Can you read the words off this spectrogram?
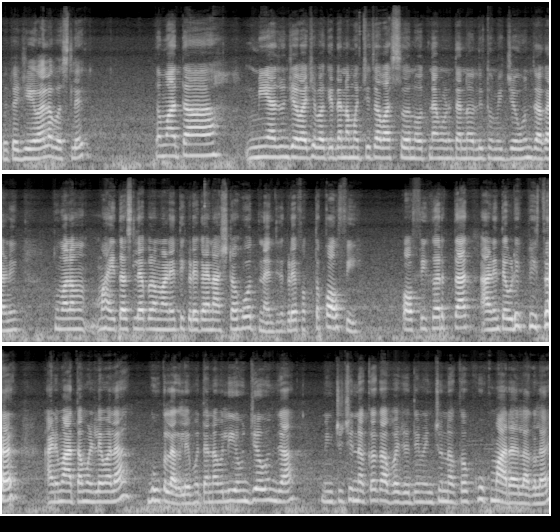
तर ते जेवायला बसले. तर मग आता मी अजून जेवायचे बाकी त्यांना मच्छीचा वास सहन होत नाही म्हणून त्यांना हल्ली तुम्ही जेवून जा. आणि तुम्हाला माहीत असल्याप्रमाणे तिकडे काय नाश्ता होत नाही. तिकडे फक्त कॉफी. कॉफी करतात आणि तेवढी पितात. आणि मग आता म्हणले मला भूक लागले. मग त्यांना बोलली येऊन जेवून जा. मिंचूची नकं कापायची होती. मिंचू नकं खूप मारायला लागलाय.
